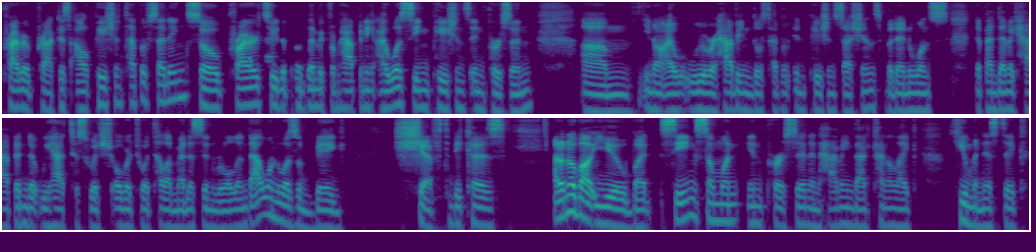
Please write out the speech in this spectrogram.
private practice outpatient type of setting. So prior to the pandemic from happening, I was seeing patients in person. Um, you know, I we were having those type of inpatient sessions, but then once the pandemic happened, we had to switch over to a telemedicine role, and that one was a big shift because I don't know about you, but seeing someone in person and having that kind of like humanistic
